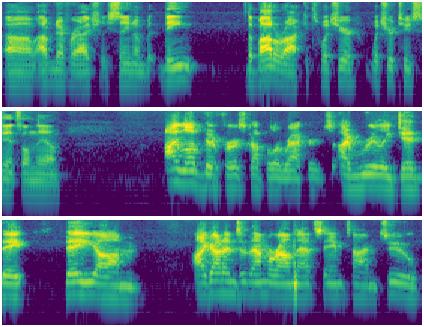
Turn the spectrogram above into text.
Um, I've never actually seen them, but Dean, the Bottle Rockets, what's your what's your two cents on them? I loved their first couple of records. I really did. They they um I got into them around that same time too.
